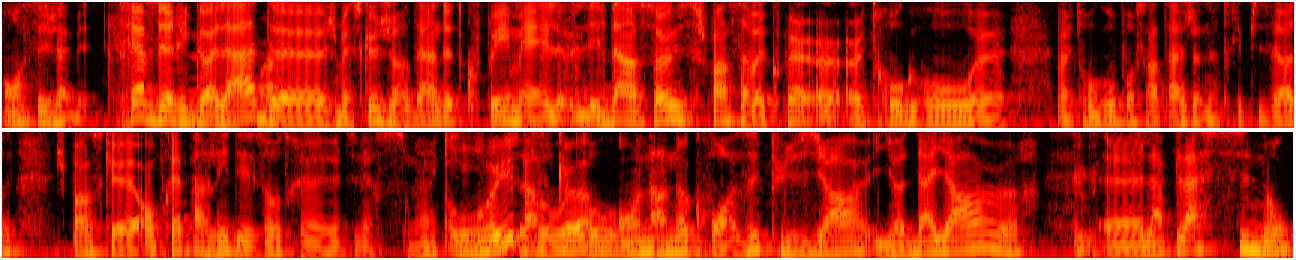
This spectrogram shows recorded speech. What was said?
on sait jamais. Trêve de rigolade. euh, je m'excuse, Jordan, de te couper, mais le- les danseuses, je pense que ça va couper un, un- un trop gros, euh, un trop gros pourcentage de notre épisode. Je pense qu'on pourrait parler des autres euh, divertissements qui Oui, se parce qu'on en a croisé plusieurs. Il y a d'ailleurs la place Sino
